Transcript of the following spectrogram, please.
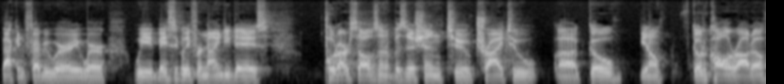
back in february where we basically for 90 days put ourselves in a position to try to uh, go you know go to colorado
